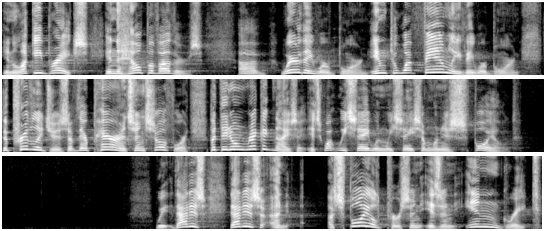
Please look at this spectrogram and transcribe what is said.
in lucky breaks, in the help of others, uh, where they were born, into what family they were born, the privileges of their parents, and so forth. But they don't recognize it. It's what we say when we say someone is spoiled. We, that is, that is an, a spoiled person is an ingrate.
